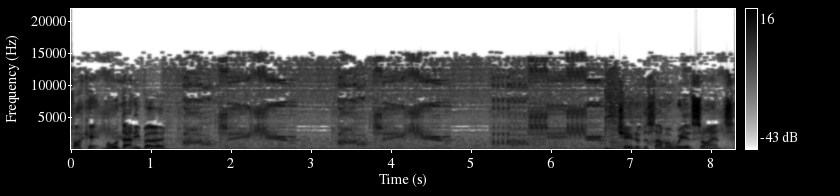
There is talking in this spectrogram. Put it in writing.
Fuck it, more Danny Byrd. Tune of the summer, Weird Science.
